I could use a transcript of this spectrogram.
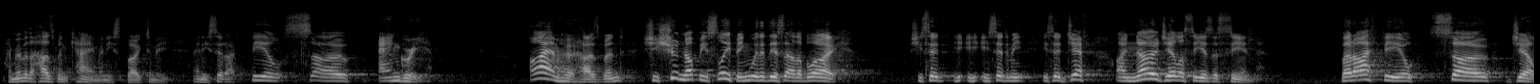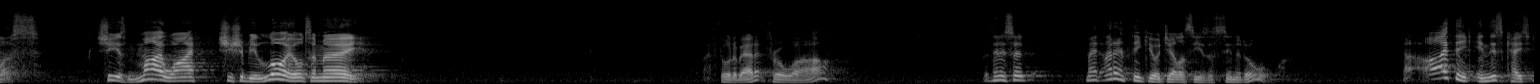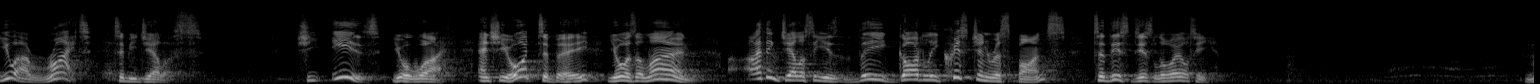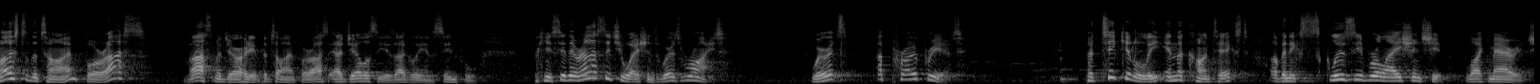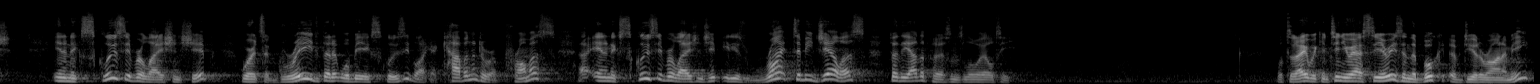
I remember the husband came and he spoke to me, and he said, I feel so angry. I am her husband. She should not be sleeping with this other bloke. She said, he, he said to me, he said, Jeff, I know jealousy is a sin, but I feel so jealous. She is my wife. She should be loyal to me. I thought about it for a while. But then I said, Mate, I don't think your jealousy is a sin at all. I think in this case, you are right to be jealous. She is your wife, and she ought to be yours alone. I think jealousy is the godly Christian response to this disloyalty. Most of the time for us, vast majority of the time for us, our jealousy is ugly and sinful. But you see, there are situations where it's right, where it's appropriate, particularly in the context of an exclusive relationship like marriage. In an exclusive relationship, where it's agreed that it will be exclusive, like a covenant or a promise, uh, in an exclusive relationship, it is right to be jealous for the other person's loyalty. Well, today we continue our series in the book of Deuteronomy.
